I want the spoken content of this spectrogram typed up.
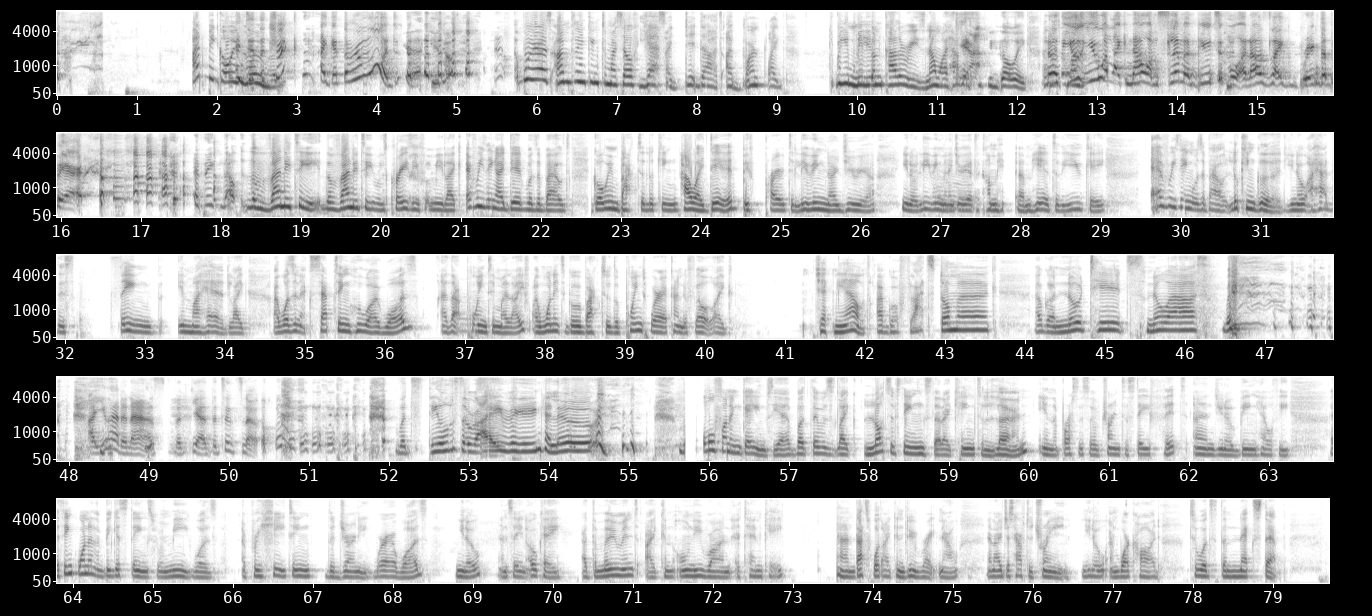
I'd be going I did home, the trick. I get the reward. you know. Whereas I'm thinking to myself, yes, I did that. I burnt like three million calories. Now I have Yeah. to keep it going. And No, you one- you were like, now I'm slim and beautiful, and I was like, bring the beer. I think that the vanity, the vanity was crazy for me. Like everything I did was about going back to looking how I did prior to leaving Nigeria. You know, leaving Nigeria to come um, here to the UK. Everything was about looking good. You know, I had this thing in my head, like I wasn't accepting who I was at that point in my life. I wanted to go back to the point where I kind of felt like, check me out. I've got a flat stomach. I've got no tits, no ass. Ah, you had an ass, but yeah, the tits no. but still surviving. Hello. all fun and games, yeah. But there was like lots of things that I came to learn in the process of trying to stay fit and, you know, being healthy. I think one of the biggest things for me was appreciating the journey where I was, you know, and saying, okay, at the moment, I can only run a 10K. And that's what I can do right now. And I just have to train, you know, and work hard towards the next step.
